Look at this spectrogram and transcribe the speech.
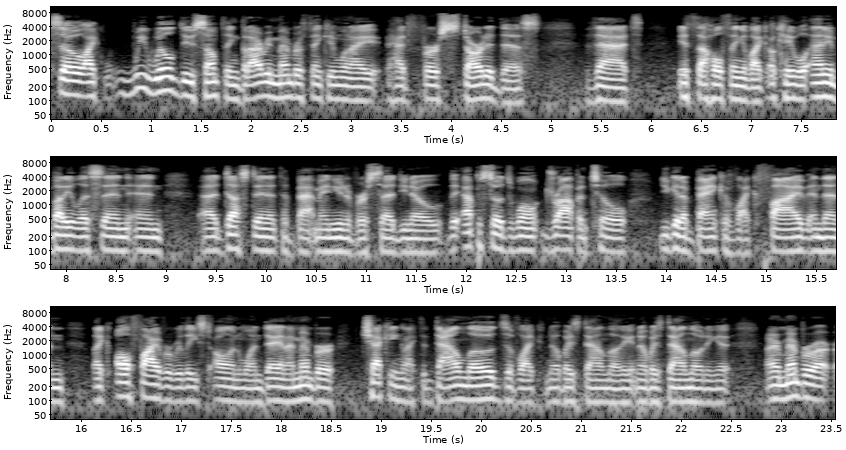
So like we will do something. But I remember thinking when I had first started this that it's the whole thing of like, okay, will anybody listen? And uh, Dustin at the Batman universe said, you know, the episodes won't drop until you get a bank of like five, and then like all five are released all in one day. And I remember checking like the downloads of like nobody's downloading it, nobody's downloading it. I remember our,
